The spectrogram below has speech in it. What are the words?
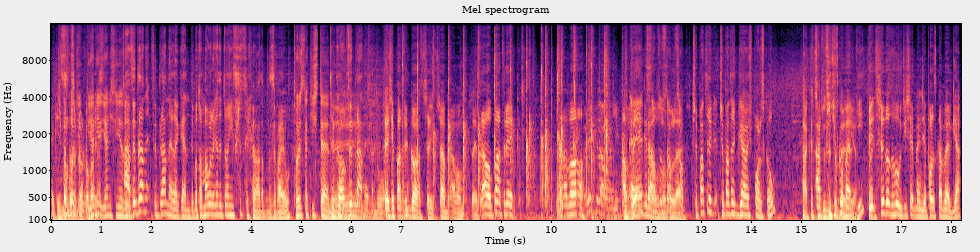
Jakieś To będą ja, nie, ja się nie a, znam. wybrane, wybrane legendy, bo to małe legendy to oni wszyscy chyba tam nazywają. To jest jakiś ten... Tylko y, wybrane będą. Słuchajcie, Patryk Gola strzelił. Trzeba brawo mu tutaj. Brawo, Patryk! Brawo! A wygrał E, stop, w stop, ogóle. Stop, stop. Czy, Patryk, czy Patryk grałeś Polską, Tak, a czy przeciwko Belgia. Belgii? Czyli 3 do 2 dzisiaj będzie Polska-Belgia,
